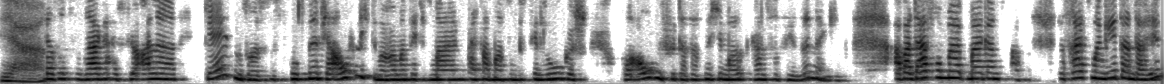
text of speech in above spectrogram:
Ja. der sozusagen halt für alle gelten soll. Es funktioniert ja auch nicht immer, wenn man sich das mal einfach mal so ein bisschen logisch vor Augen führt, dass das nicht immer ganz so viel Sinn ergibt. Aber davon mal, mal ganz ab. Das heißt, man geht dann dahin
